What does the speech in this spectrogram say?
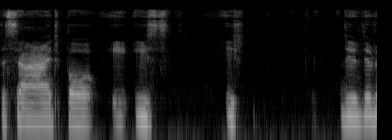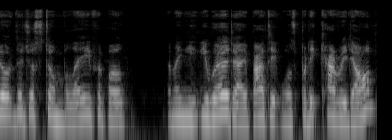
the side, but he, he's, he's, they, they're, they're just unbelievable. I mean, you, you heard how bad it was, but it carried on.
